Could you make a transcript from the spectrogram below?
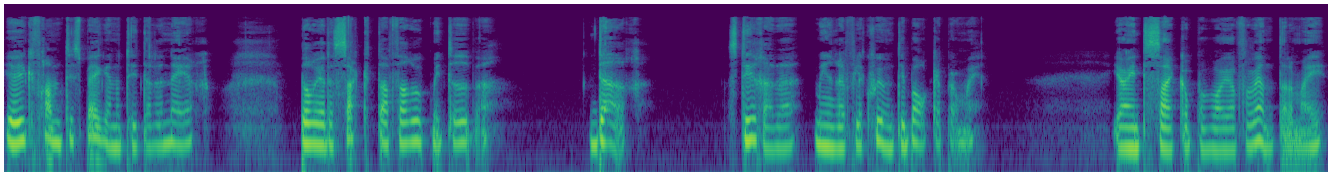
Jag gick fram till spegeln och tittade ner. Började sakta föra upp mitt huvud. Där stirrade min reflektion tillbaka på mig. Jag är inte säker på vad jag förväntade mig,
